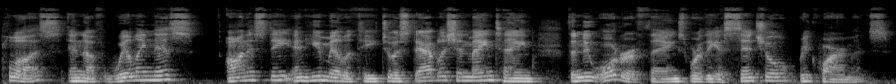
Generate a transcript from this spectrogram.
plus enough willingness, honesty, and humility to establish and maintain the new order of things were the essential requirements.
